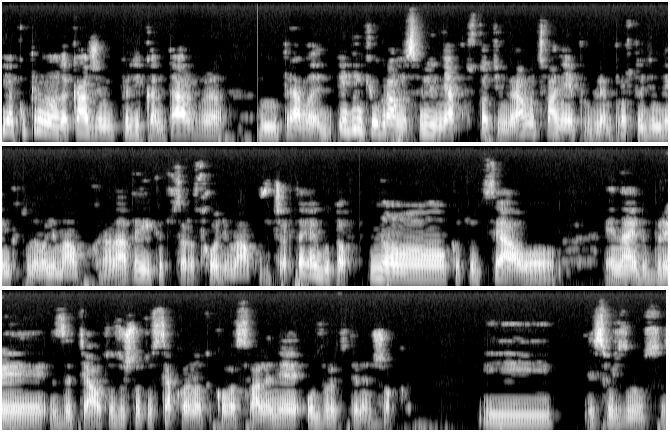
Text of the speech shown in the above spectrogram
И ако, примерно, да кажем, преди кантар му трябва един килограм да свали няколко стотин грама, това не е проблем. Просто един ден като намали малко храната и като се разходи малко вечерта е готов. Но като цяло е най-добре за тялото, защото всяко едно такова сваляне е отвратителен шок. И е свързано с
